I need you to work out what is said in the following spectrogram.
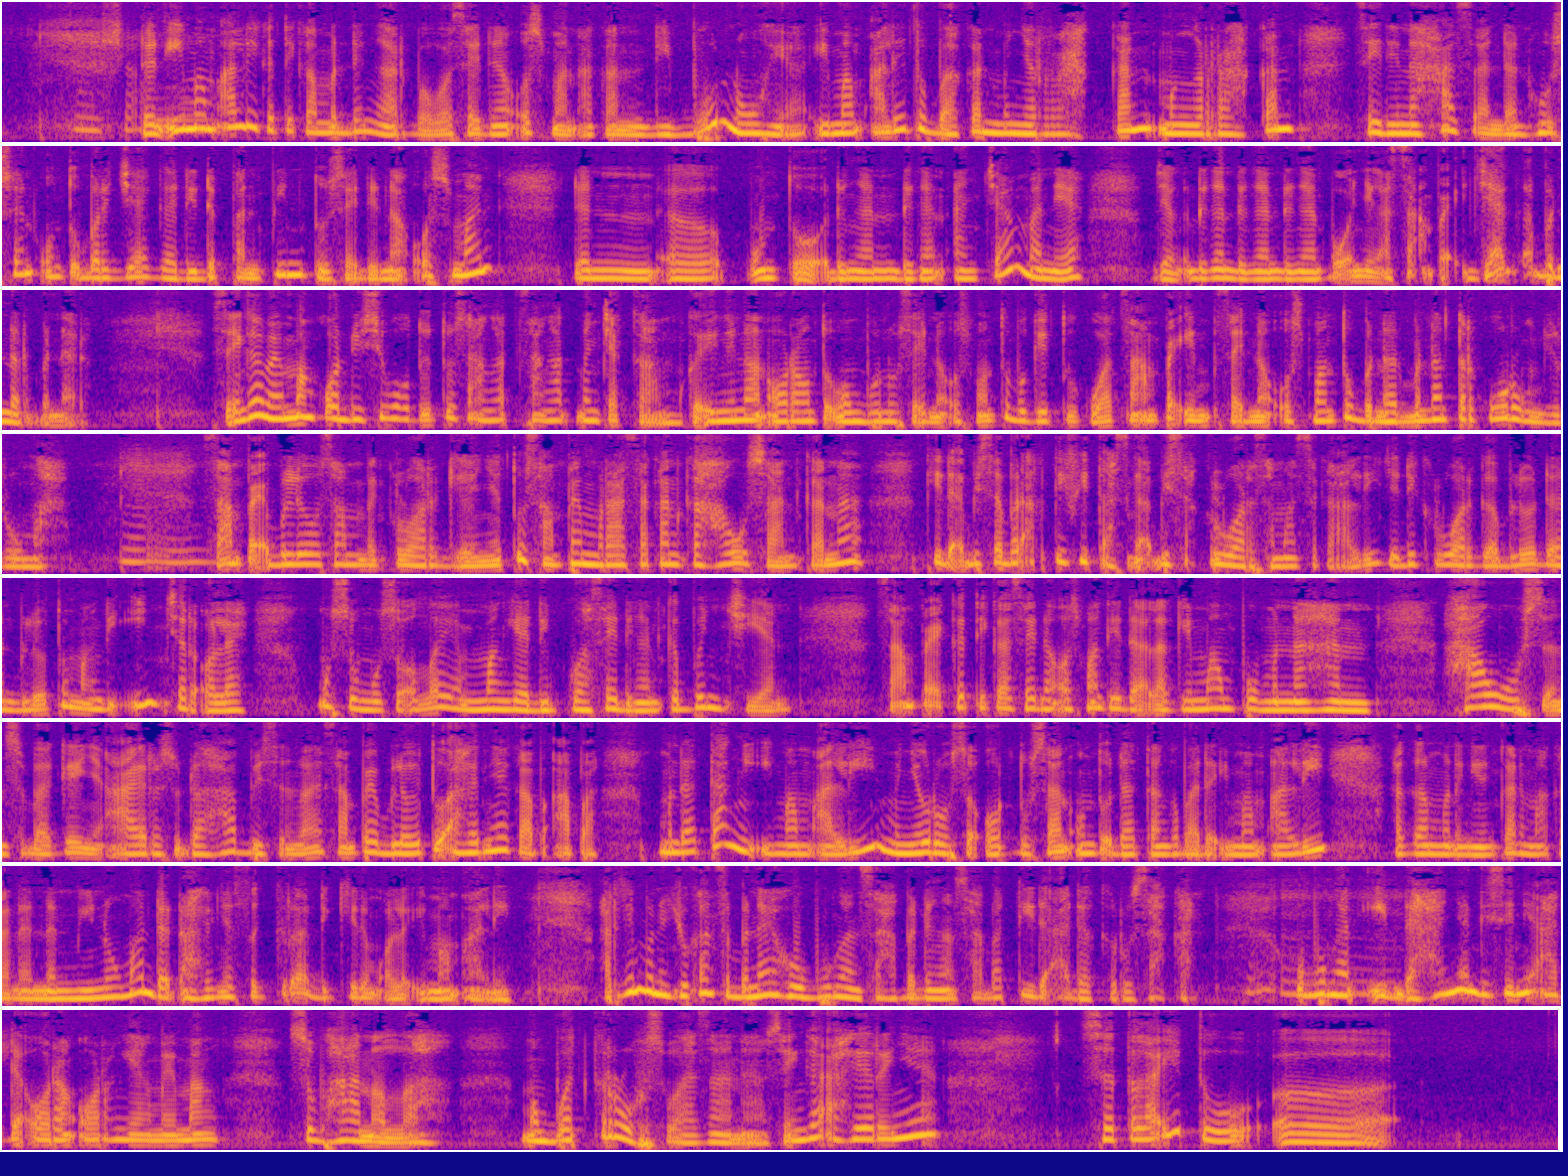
Dan Imam Ali ketika mendengar bahwa Sayyidina Utsman akan dibunuh ya, Imam Ali itu bahkan menyerahkan mengerahkan Sayyidina Hasan dan Husain untuk berjaga di depan pintu Sayyidina Utsman dan uh, untuk dengan dengan ancaman ya, dengan dengan dengan pokoknya sampai jaga benar-benar. Sehingga memang kondisi waktu itu sangat-sangat mencekam. Keinginan orang untuk membunuh Sayyidina Utsman itu begitu kuat sampai Sayyidina Utsman itu benar-benar terkurung di rumah. Hmm. Sampai beliau sampai keluarganya tuh sampai merasakan kehausan karena tidak bisa beraktivitas, nggak bisa keluar sama sekali. Jadi keluarga beliau dan beliau tuh memang diincar oleh musuh-musuh Allah yang memang ya dikuasai dengan kebencian. Sampai ketika Sayyidina Utsman tidak lagi mampu menahan haus dan sebagainya, air sudah habis dan sampai beliau itu akhirnya apa? apa mendatangi Imam Ali, menyuruh seutusan untuk datang kepada Imam Ali agar menginginkan makanan dan minuman dan akhirnya segera dikirim oleh Imam Ali. Artinya menunjukkan sebenarnya hubungan sahabat dengan sahabat tidak ada kerusakan. Hubungan indah hanya di sini ada orang-orang yang memang subhanallah membuat keruh suasana sehingga akhirnya setelah itu uh,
